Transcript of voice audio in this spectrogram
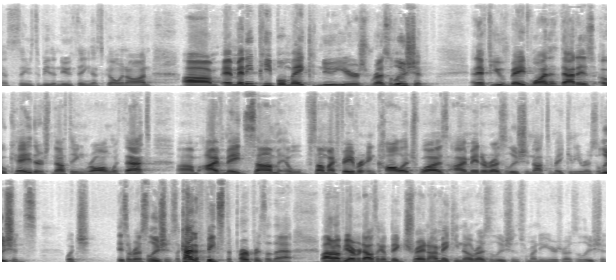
That seems to be the new thing that's going on. Um, and many people make New Year's resolution. And if you've made one, that is okay. There's nothing wrong with that. Um, I've made some, and some of my favorite in college was I made a resolution not to make any resolutions, which is a resolution. So it kind of defeats the purpose of that. I don't know if you ever, that was like a big trend. I'm making no resolutions for my New Year's resolution.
